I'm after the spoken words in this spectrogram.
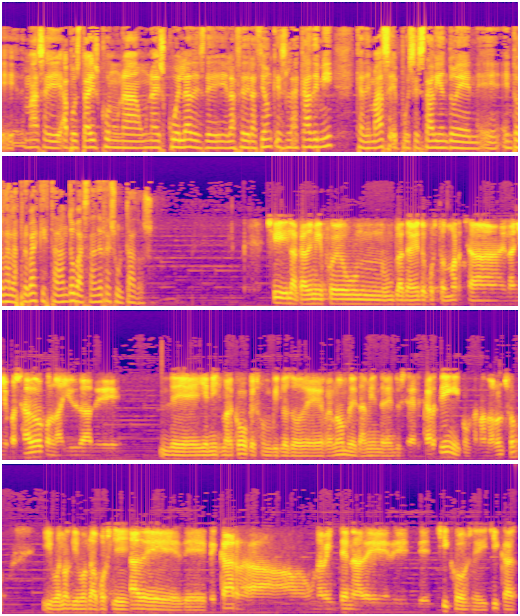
Eh, además, eh, apostáis con una, una, escuela desde la federación, que es la Academy, que además eh, pues está viendo en, todas las pruebas que está dando bastantes resultados. Sí, la Academy fue un, planteamiento puesto en marcha el año pasado con la ayuda de, de Jenis Marcó, que es un piloto de renombre también de la industria del karting, y con Fernando Alonso. Y bueno, dimos la posibilidad de, de becar a una veintena de, de, chicos y chicas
